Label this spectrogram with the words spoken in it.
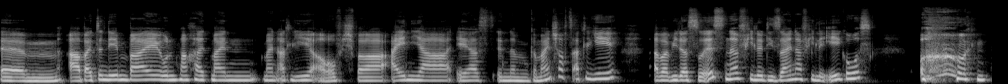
Ähm, arbeite nebenbei und mache halt mein, mein Atelier auf. Ich war ein Jahr erst in einem Gemeinschaftsatelier, aber wie das so ist, ne, viele Designer, viele Egos und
